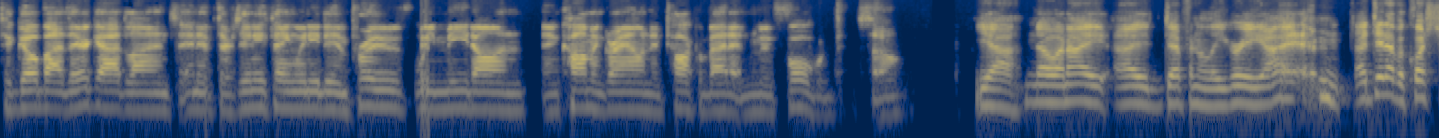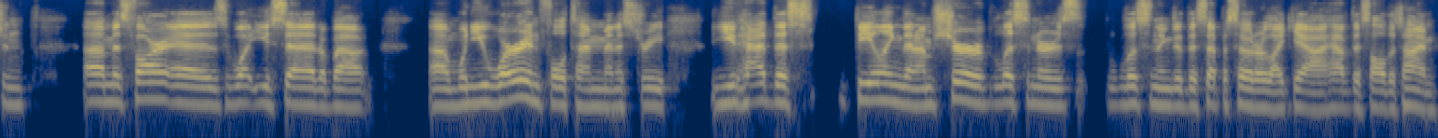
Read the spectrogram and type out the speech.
to go by their guidelines, and if there's anything we need to improve, we meet on in common ground and talk about it and move forward. So, yeah, no, and I I definitely agree. I I did have a question, um, as far as what you said about um, when you were in full time ministry, you had this feeling that I'm sure listeners listening to this episode are like, yeah, I have this all the time.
